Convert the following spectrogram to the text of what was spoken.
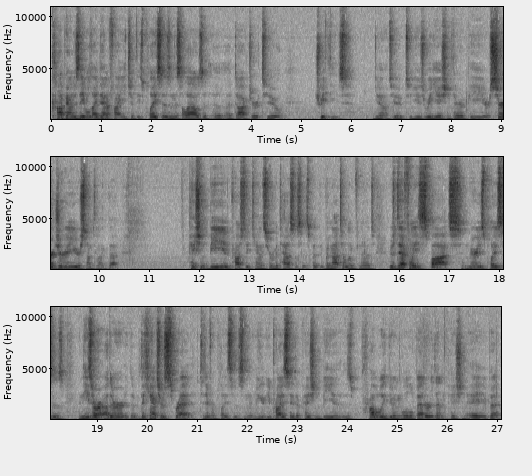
compound is able to identify each of these places, and this allows a, a, doctor to treat these. You know, to, to use radiation therapy or surgery or something like that. Patient B is prostate cancer metastasis, but, but not to lymph nodes. There's definitely spots in various places, and these are other, the, the cancer is spread to different places. And you, you probably say that patient B is probably doing a little better than patient A, but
